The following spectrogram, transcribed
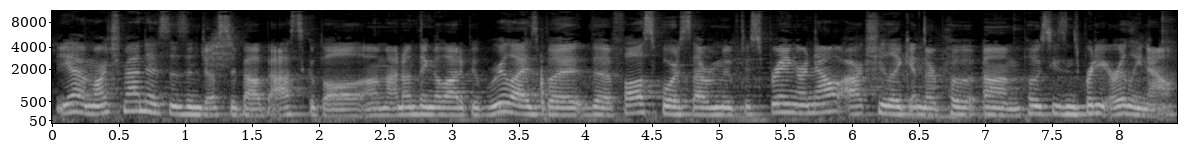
Yeah, March Madness isn't just about basketball. Um, I don't think a lot of people realize, but the fall sports that were moved to spring are now actually like in their po- um, postseasons pretty early now.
